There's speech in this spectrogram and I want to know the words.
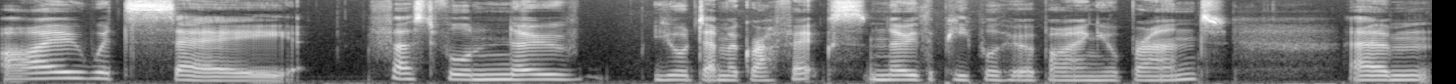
I would say, first of all, know your demographics, know the people who are buying your brand. Um,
